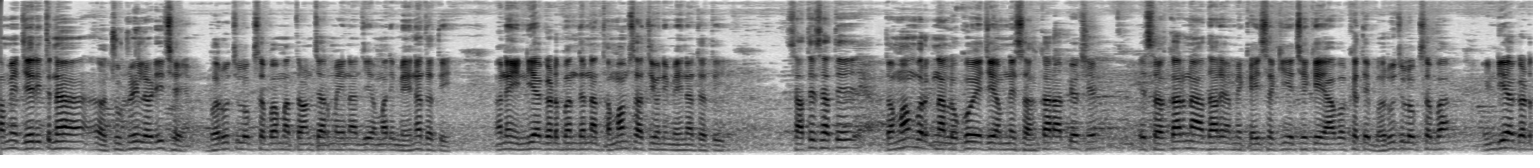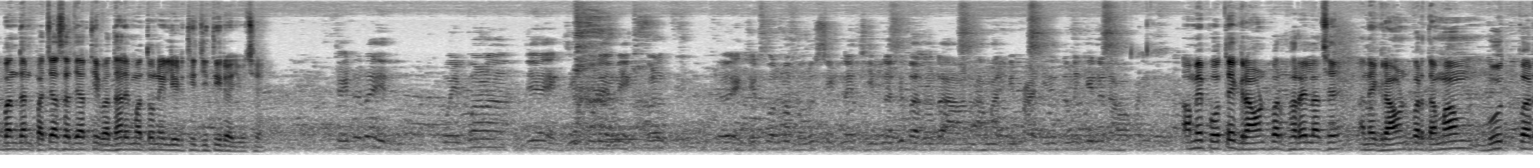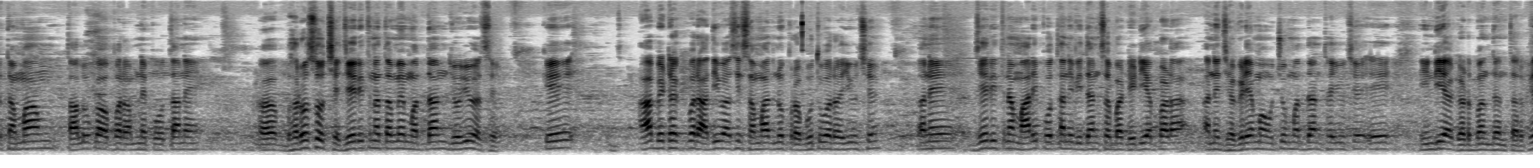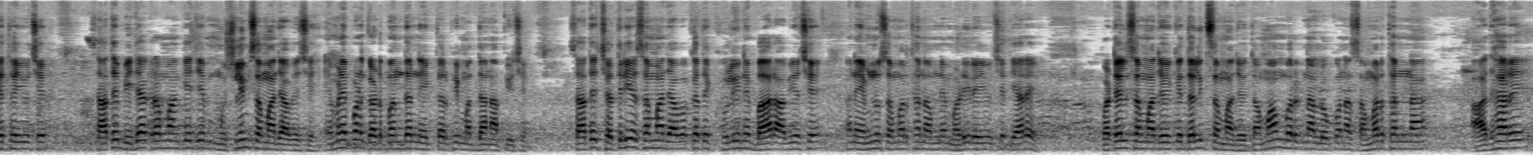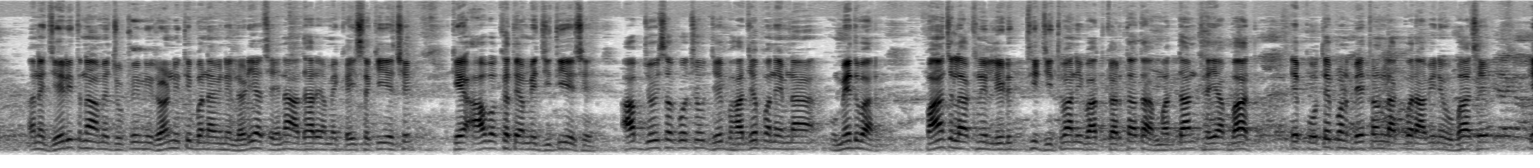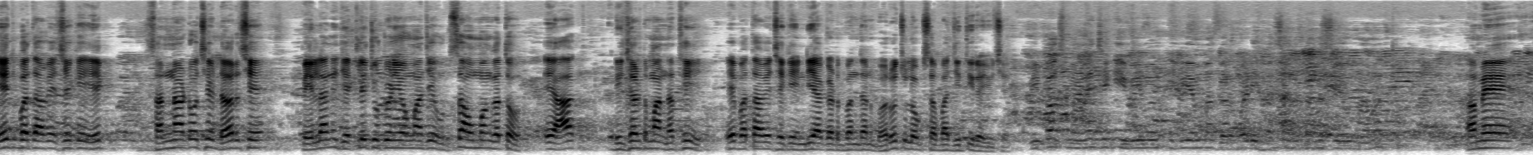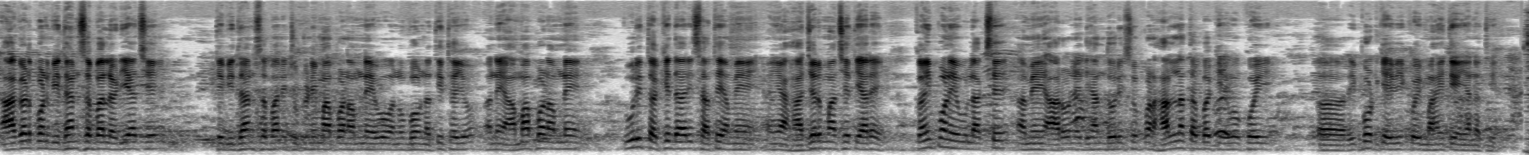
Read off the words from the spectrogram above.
અમે જે રીતના ચૂંટણી લડી છે, ભરૂચ લોકસભામાં ત્રણ ચાર મહિના જે અમારી મહેનત હતી અને ઇન્ડિયા ગઠબંધનના તમામ સાથીઓની મહેનત હતી, સાથે સાથે તમામ વર્ગના લોકોએ જે અમને સહકાર આપ્યો છે, એ સહકારના આધારે અમે કહી શકીએ છીએ કે આ વખતે ભરૂચ લોકસભા ઇન્ડિયા ગઠબંધન પચાસ હજારથી વધારે મતોની લીડથી જીતી રહ્યું છે. એક્ઝિટ પોલમાં ભરૂચ સીટને જીત નથી બદલતા આમ આદમી પાર્ટીને તમે કેને દાવા રહ્યા અમે પોતે ગ્રાઉન્ડ પર ફરેલા છે અને ગ્રાઉન્ડ પર તમામ, બૂથ પર તમામ, તાલુકા પર અમને પોતાને ભરોસો છે. જે રીતના તમે મતદાન જોયું હશે કે આ બેઠક પર આદિવાસી સમાજનું પ્રભુત્વ રહ્યું છે અને જે રીતના મારી પોતાની વિધાનસભા ડેડિયાપાડા અને ઝઘડિયામાં ઊંચું મતદાન થયું છે એ ઇન્ડિયા ગઠબંધન તરફે થયું છે. સાથે બીજા ક્રમાંકે જે મુસ્લિમ સમાજ આવે છે, એમણે પણ ગઠબંધનને એકતરફી મતદાન આપ્યું છે. સાથે ક્ષત્રિય સમાજ આ વખતે ખુલીને બહાર આવ્યો છે અને એમનું સમર્થન અમને મળી રહ્યું છે. ત્યારે પટેલ સમાજ હોય કે દલિત સમાજ હોય, તમામ વર્ગના લોકોના સમર્થનના આધારે અને જે રીતના અમે ચૂંટણીની રણનીતિ બનાવીને લડ્યા છે, એના આધારે અમે કહી શકીએ છીએ કે આ વખતે અમે જીતીએ છીએ. આપ જોઈ શકો છો જે ભાજપ અને એમના ઉમેદવાર પાંચ લાખની લીડથી જીતવાની વાત કરતા હતા, મતદાન થયા બાદ એ પોતે પણ બે ત્રણ લાખ પર આવીને ઊભા છે. એ જ બતાવે છે કે એક સન્નાટો છે, ડર છે. પહેલાંની જેટલી ચૂંટણીઓમાં જે ઉત્સાહ ઉમંગ હતો, એ આ રિઝલ્ટમાં નથી. એ બતાવે છે કે ઇન્ડિયા ગઠબંધન ભરૂચ લોકસભા જીતી રહ્યું છે. વિપક્ષ માને છે કે ઈવીએમમાં ગડબડી હશે અમે આગળ પણ વિધાનસભા લડ્યા છે. તે વિધાનસભાની ચૂંટણીમાં પણ અમને એવો અનુભવ નથી થયો અને આમાં પણ અમને પૂરી તકેદારી સાથે અમે અહીંયા હાજરમાં છે ત્યારે કંઈ પણ એવું લાગશે, અમે આરોને ધ્યાન દોરીશું, પણ હાલના તબક્કે એવો કોઈ રિપોર્ટ કે એવી કોઈ માહિતી અહીંયા નથી.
